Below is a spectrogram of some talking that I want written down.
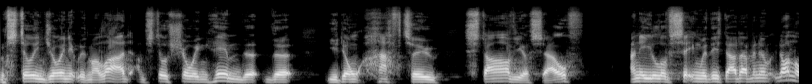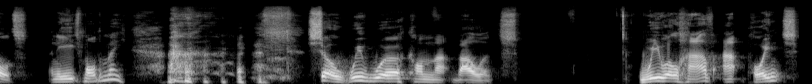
I'm still enjoying it with my lad. I'm still showing him that, that you don't have to starve yourself. And he loves sitting with his dad having a McDonald's. and he eats more than me. so we work on that balance. We will have at points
